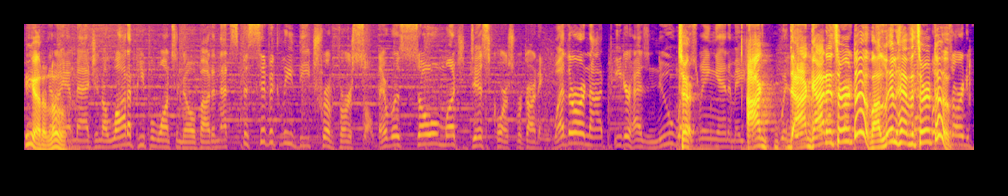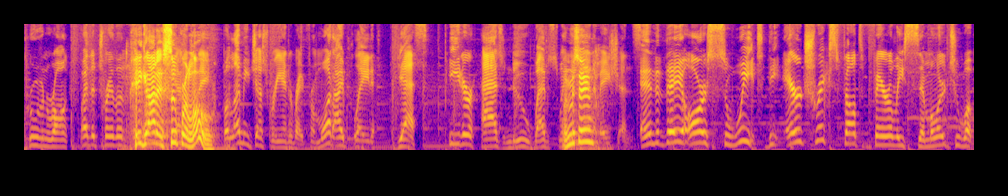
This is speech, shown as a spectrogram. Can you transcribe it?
He got it low. I imagine a lot of people want to know about, and that's specifically the traversal. There was so much discourse regarding whether or not Peter has new Tur- web animation. I I got it turned up. I literally have it turned up. already proven wrong by the trailer. He got it super low. But let me just reiterate from what I played, yes, Peter has new web Let me swinging animations. And they are sweet. The air tricks felt fairly similar to what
